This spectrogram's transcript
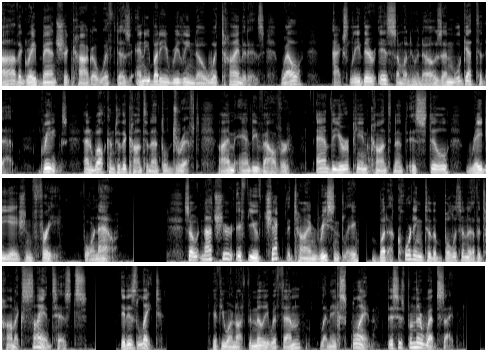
Ah, the great band Chicago with Does Anybody Really Know What Time It Is? Well, actually, there is someone who knows, and we'll get to that. Greetings, and welcome to the Continental Drift. I'm Andy Valvur, and the European continent is still radiation free for now. So, not sure if you've checked the time recently, but according to the Bulletin of Atomic Scientists, it is late. If you are not familiar with them, let me explain. This is from their website.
